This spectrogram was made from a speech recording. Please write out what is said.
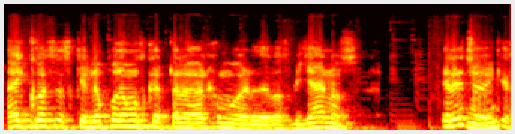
hay cosas que no podemos catalogar como verdaderos villanos. El hecho de, que,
